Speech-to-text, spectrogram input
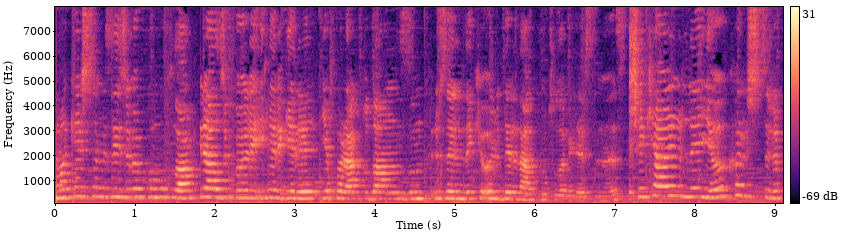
Makyaj temizleyici ve pamukla birazcık böyle ileri geri yaparak dudağınızın üzerindeki ölü deriden kurtulabilirsiniz. Şekerle yağı karıştırıp,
